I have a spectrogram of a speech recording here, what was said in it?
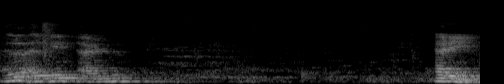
hello alkane and arene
